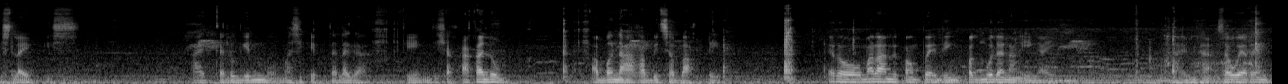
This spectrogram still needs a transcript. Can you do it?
slide piece, kahit kalugin mo, masikip talaga. Hindi siya kakalog habang nakakabit sa back tape. Pero marami pang pwedeng pagmula ng ingay. Dahil nga sa wear and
